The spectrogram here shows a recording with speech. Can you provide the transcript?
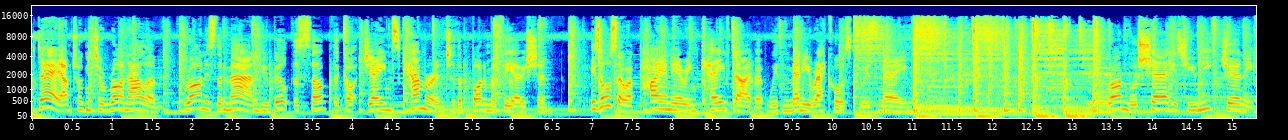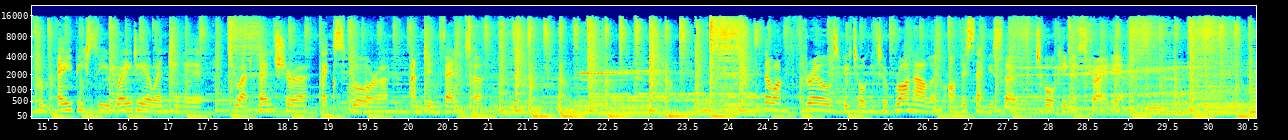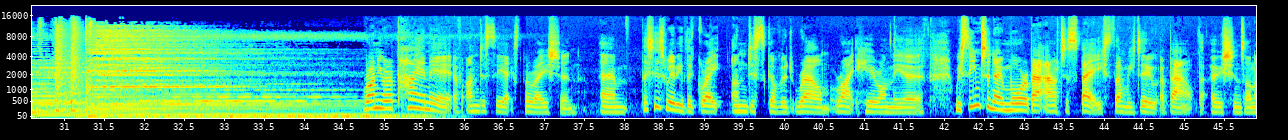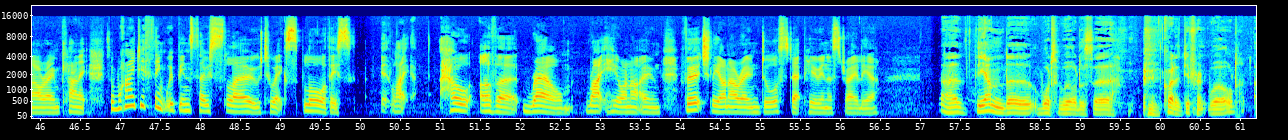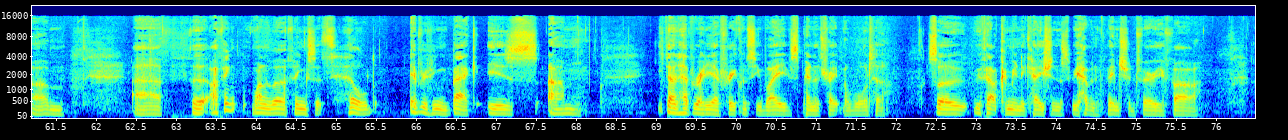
Today I'm talking to Ron Allum. Ron is the man who built the sub that got James Cameron to the bottom of the ocean. He's also a pioneering cave diver with many records to his name. Ron will share his unique journey from ABC radio engineer to adventurer, explorer, and inventor. So I'm thrilled to be talking to Ron Allum on this episode of Talking Australia. Ron, you're a pioneer of undersea exploration. Um, this is really the great undiscovered realm right here on the Earth. We seem to know more about outer space than we do about the oceans on our own planet. So, why do you think we've been so slow to explore this, like, whole other realm right here on our own, virtually on our own doorstep here in Australia? Uh, the underwater world is a quite a different world. Um, uh, the, I think one of the things that's held everything back is um, you don't have radio frequency waves penetrate the water. So without communications, we haven't ventured very far.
